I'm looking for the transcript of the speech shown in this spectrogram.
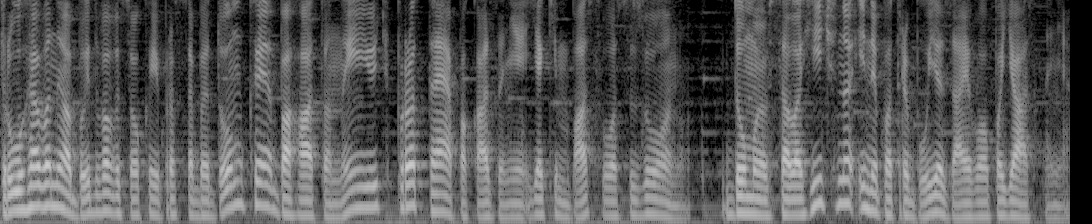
Друге, вони обидва високої про себе думки, багато ниють, проте показані як імба свого сезону. Думаю, все логічно і не потребує зайвого пояснення.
